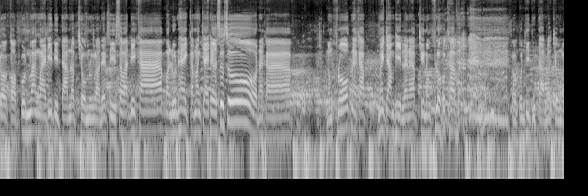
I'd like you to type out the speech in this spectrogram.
ก็ขอบคุณมากมายที่ติดตามรับชมลุงหลอด FC สวัสดีครับ มาลุ้นให้กำลังใจเธอสู้ๆนะครับน้องโฟกนะครับ ไม่จำผิดแล้วนะครับ ชื่อน้องโฟกครับ ขอบคุณที่ติดตามรับชมไล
